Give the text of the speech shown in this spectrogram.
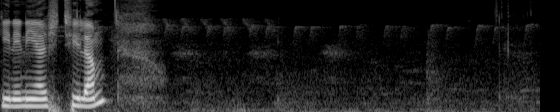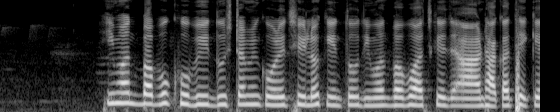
কিনে নিয়ে আসছিলাম। বাবু খুবই দুষ্টামি করেছিল, কিন্তু বাবু আজকে ঢাকা থেকে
